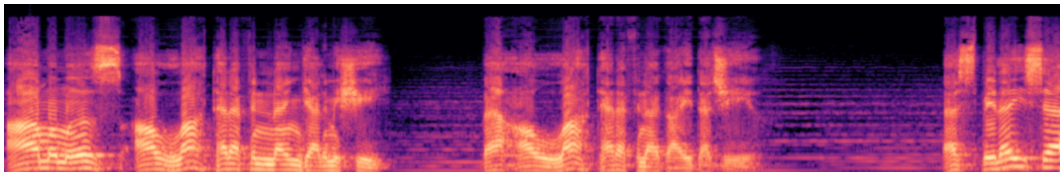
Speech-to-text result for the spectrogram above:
Hamımız Allah tərəfindən gəlmişik və Allah tərəfinə qaydacaq. Bəs belə isə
